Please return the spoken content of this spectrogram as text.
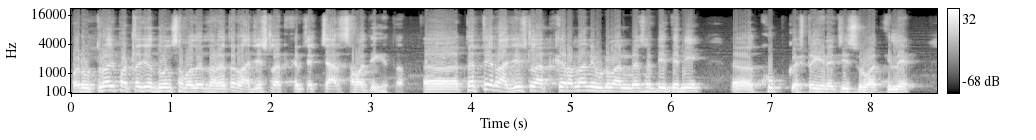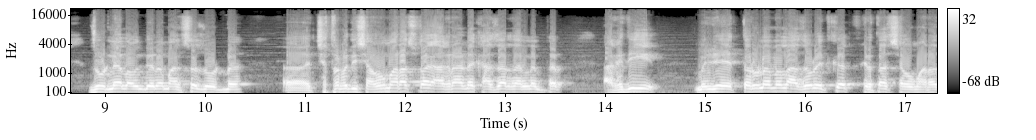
पण ऋतुराज पाटलाच्या दोन सभा जर झाल्या तर राजेश लाटकरच्या चार सभा ते घेतात तर ते राजेश लाटकरांना निवडून आणण्यासाठी त्यांनी खूप कष्ट घेण्याची सुरुवात केली. आहे. जोडण्या लावून देणं माणसं जोडणं छत्रपती शाहू महाराज सुद्धा आग्रहानं खासदार झाल्यानंतर अगदी म्हणजे तरुणांना लाजवलं इतकं फिरतात शाहू महाराज.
